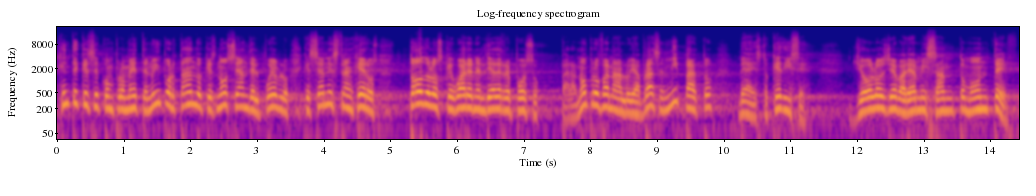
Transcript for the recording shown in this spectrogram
gente que se compromete, no importando que no sean del pueblo, que sean extranjeros, todos los que guarden el día de reposo para no profanarlo y abracen mi pacto, vea esto, ¿qué dice? Yo los llevaré a mi santo monte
